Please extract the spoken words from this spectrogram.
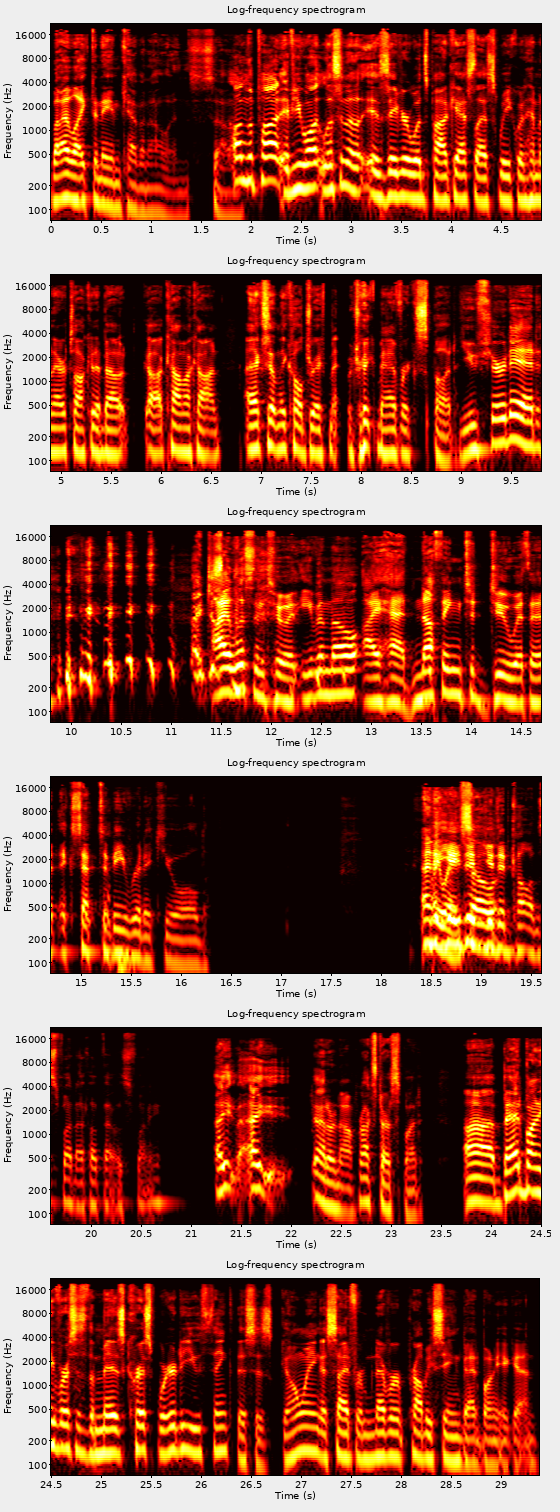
But I like the name Kevin Owens. So On the pod, if you want, listen to Xavier Woods podcast last week when him and I were talking about uh, Comic Con. I accidentally called Drake Ma- Drake Maverick Spud. you sure did. I just I listened to it, even though I had nothing to do with it except to be ridiculed. Anyway. you did, so you did call him Spud. I thought that was funny. I I I don't know. Rockstar Spud. Uh, Bad Bunny versus The Miz. Chris, where do you think this is going? Aside from never probably seeing Bad Bunny again.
